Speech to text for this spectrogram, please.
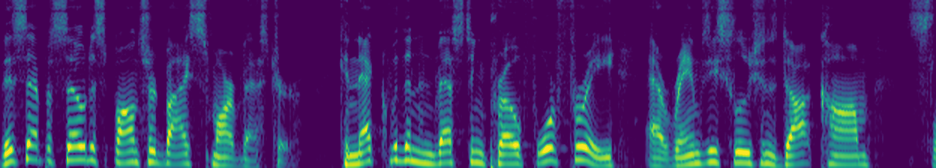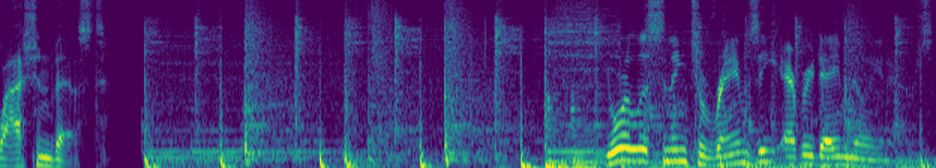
This episode is sponsored by SmartVestor. Connect with an investing pro for free at ramseysolutions.com/invest. You're listening to Ramsey Everyday Millionaires,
